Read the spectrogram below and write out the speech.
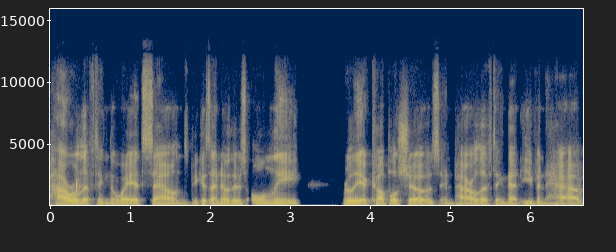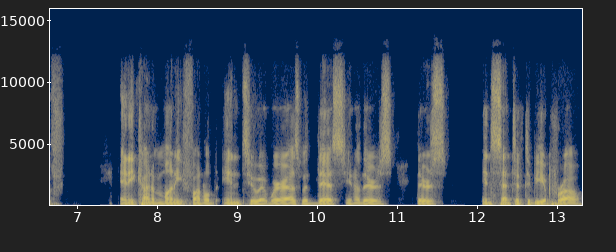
powerlifting the way it sounds because I know there's only really a couple shows in powerlifting that even have any kind of money funneled into it whereas with this you know there's there's incentive to be a pro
